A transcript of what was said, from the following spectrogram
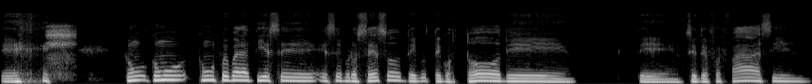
Eh, ¿Cómo, cómo, cómo fue para ti ese, ese proceso? ¿Te, costó? Te, ¿Se te fue fácil?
